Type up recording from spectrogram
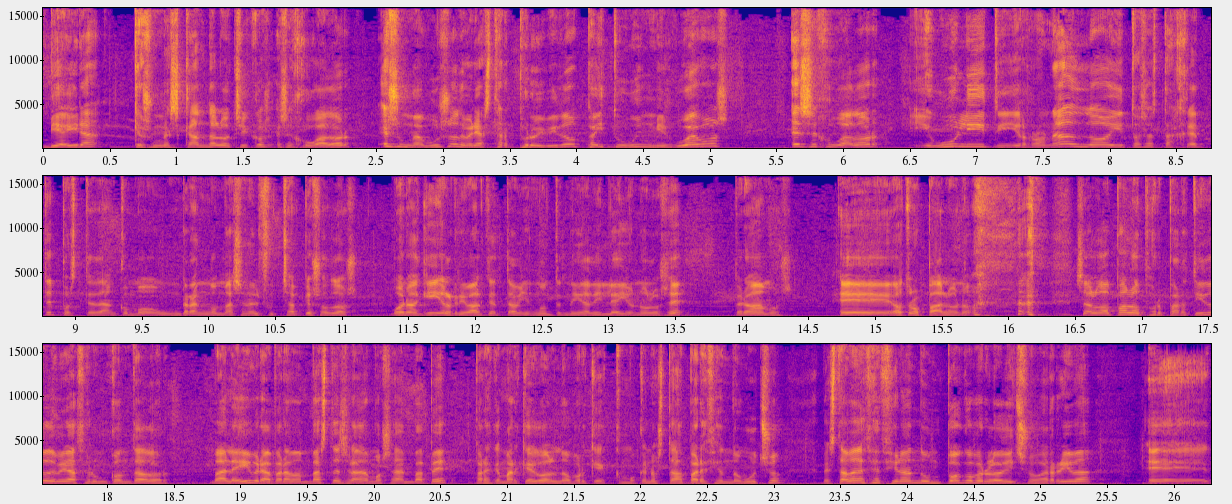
Vieira, que es un escándalo, chicos, ese jugador es un abuso, debería estar prohibido, pay to win mis huevos ese jugador y Gullit y Ronaldo y toda esta gente pues te dan como un rango más en el Foot Champions o dos. Bueno, aquí el rival que también contenía delay o no lo sé, pero vamos, eh, otro palo, ¿no? Salgo a palo por partido, debería hacer un contador. Vale, Ibra para Van Basten se la damos a Mbappé para que marque gol, ¿no? Porque como que no estaba apareciendo mucho. Me estaba decepcionando un poco, pero lo he dicho, arriba eh,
